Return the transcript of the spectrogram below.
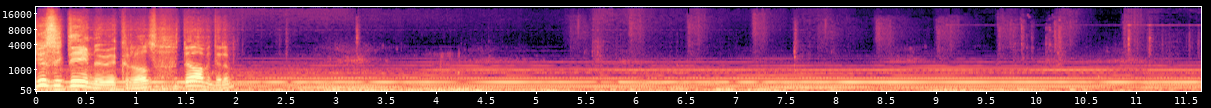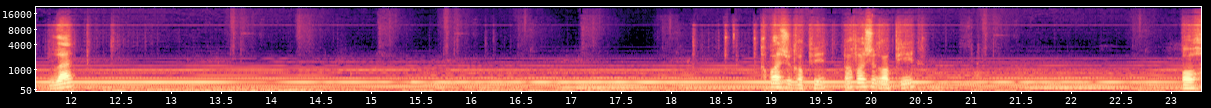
Yazık değil mi be kral? Devam edelim. Lan. Kapa şu kapıyı. Kapa şu kapıyı. Oh,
